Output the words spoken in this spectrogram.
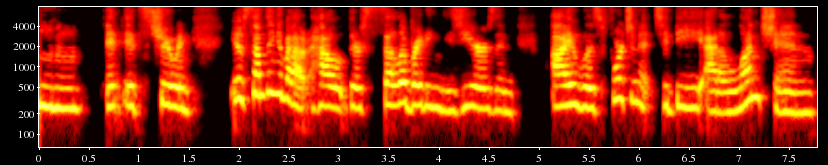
Mm-hmm. It, it's true, and you know something about how they're celebrating these years. And I was fortunate to be at a luncheon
